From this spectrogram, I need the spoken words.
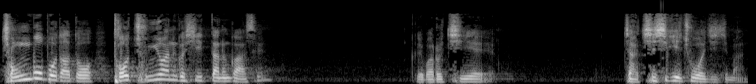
정보보다도 더 중요한 것이 있다는 거 아세요? 그게 바로 지혜예요. 자, 지식이 주어지지만,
